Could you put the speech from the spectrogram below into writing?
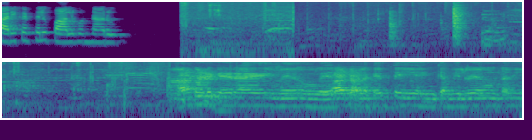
కార్యకర్తలు పాల్గొన్నారు. అక్కడికేరా మేము వేరే వాళ్ళకి ఎత్తే ఇంకా విలువ ఏముంటుంది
